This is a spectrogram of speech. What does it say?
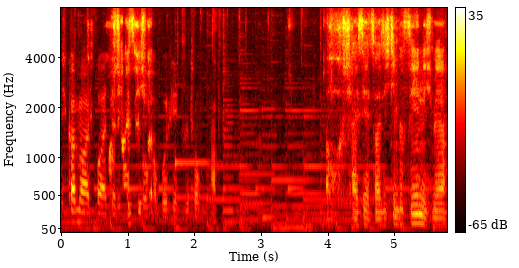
Ich komme mir heute vor, als Oh, hätte ich scheiße, nichts ich getrunken, obwohl ich nichts getrunken habe. Oh, scheiße, jetzt weiß ich den Befehl nicht mehr.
